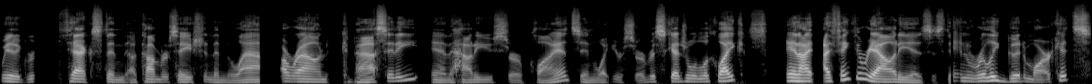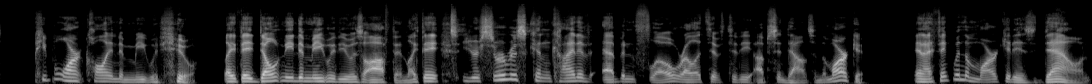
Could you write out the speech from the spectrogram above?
we had a group text and a conversation in the lab around capacity and how do you serve clients and what your service schedule will look like. And I, I think the reality is, is in really good markets, people aren't calling to meet with you. Like they don't need to meet with you as often. Like they your service can kind of ebb and flow relative to the ups and downs in the market. And I think when the market is down,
